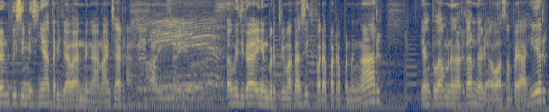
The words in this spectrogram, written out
dan visi misinya terjalan dengan lancar. Amin, paling serius. Kami juga ingin berterima kasih kepada para pendengar yang telah mendengarkan dari awal sampai akhir.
